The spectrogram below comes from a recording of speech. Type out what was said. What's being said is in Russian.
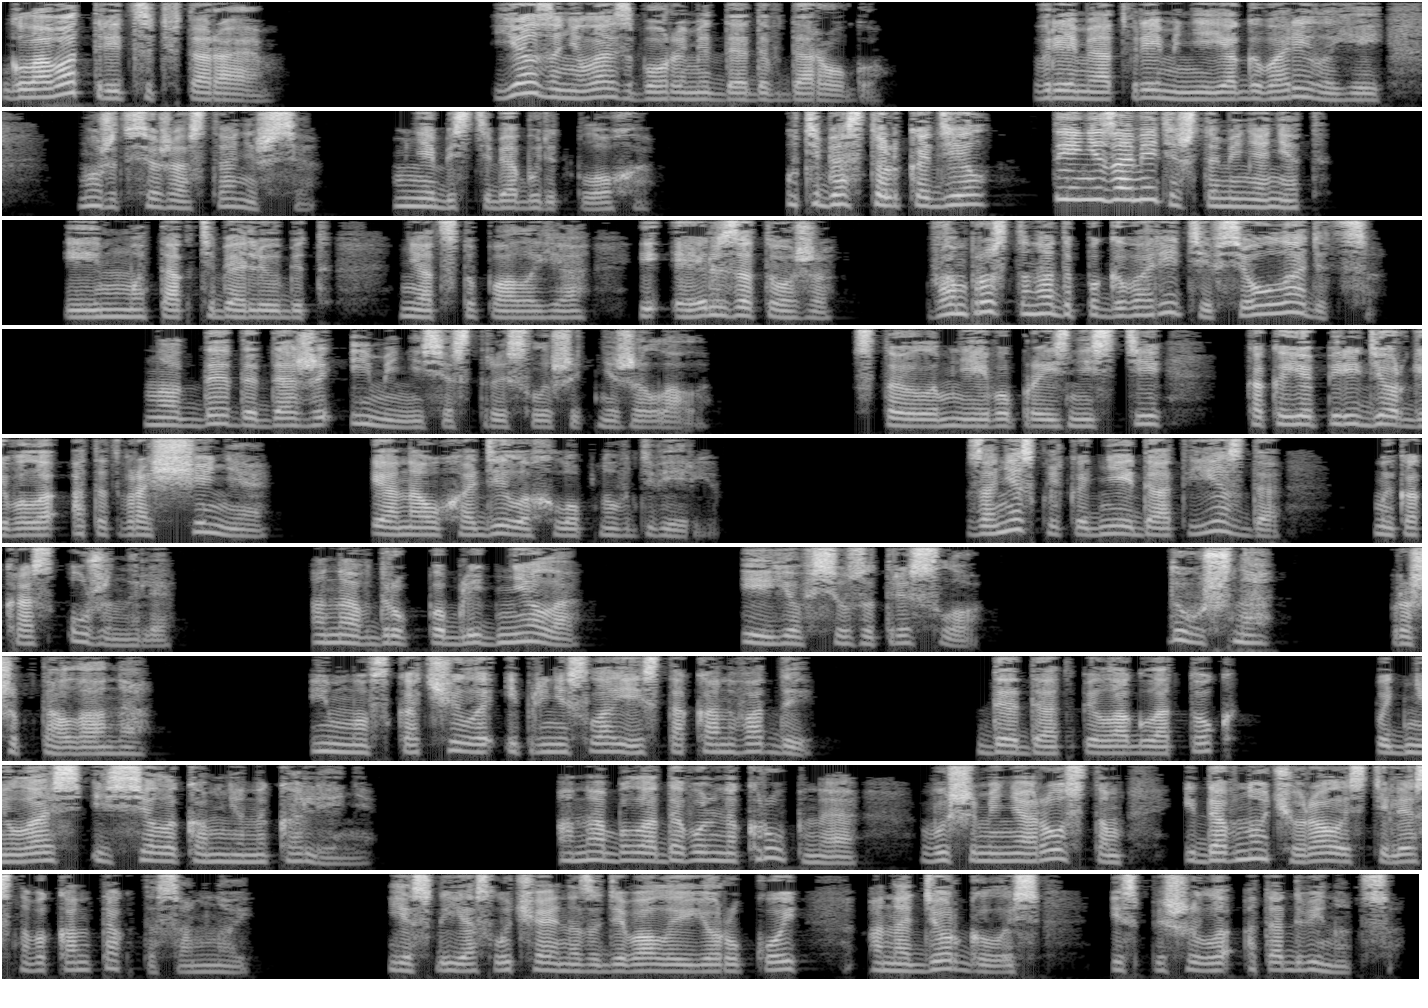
Глава 32. Я занялась сборами Деда в дорогу. Время от времени я говорила ей, может, все же останешься, мне без тебя будет плохо. У тебя столько дел, ты и не заметишь, что меня нет. Имма так тебя любит, не отступала я, и Эльза тоже. Вам просто надо поговорить, и все уладится. Но Деда даже имени сестры слышать не желала. Стоило мне его произнести, как ее передергивало от отвращения, и она уходила, хлопнув дверью. За несколько дней до отъезда мы как раз ужинали. Она вдруг побледнела, и ее всю затрясло. «Душно», — прошептала она. Имма вскочила и принесла ей стакан воды. Деда отпила глоток, поднялась и села ко мне на колени. Она была довольно крупная, выше меня ростом и давно чуралась телесного контакта со мной. Если я случайно задевала ее рукой, она дергалась и спешила отодвинуться.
